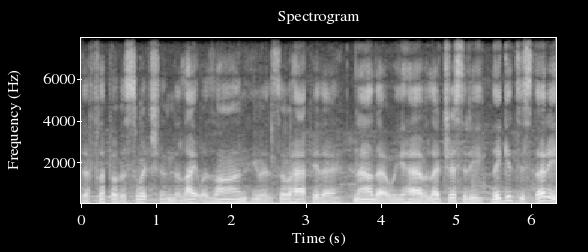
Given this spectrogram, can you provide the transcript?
The flip of a switch and the light was on. He was so happy that now that we have electricity, they get to study.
